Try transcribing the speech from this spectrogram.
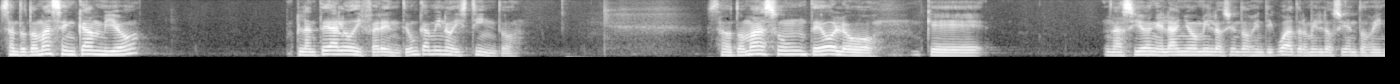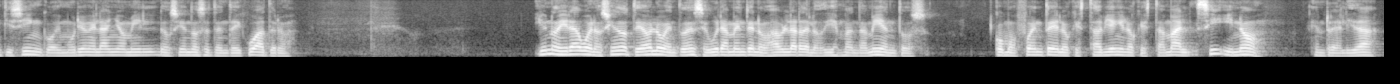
Santo Tomás, en cambio, plantea algo diferente, un camino distinto. Santo Tomás, un teólogo que nació en el año 1224-1225 y murió en el año 1274. Y uno dirá, bueno, siendo teólogo, entonces seguramente nos va a hablar de los diez mandamientos como fuente de lo que está bien y lo que está mal. Sí y no, en realidad.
